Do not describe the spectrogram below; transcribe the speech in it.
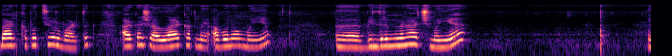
ben kapatıyorum artık. Arkadaşlar like atmayı, abone olmayı, e, bildirimleri açmayı, e,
